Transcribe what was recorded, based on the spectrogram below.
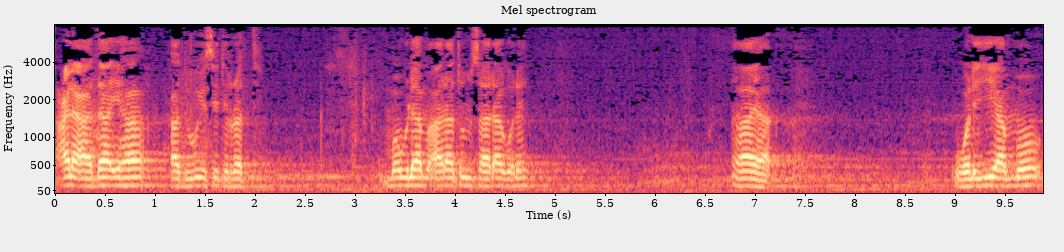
على أعدائها أدوي الرد مولى معنا تمسى راقله هايا ولي أمو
